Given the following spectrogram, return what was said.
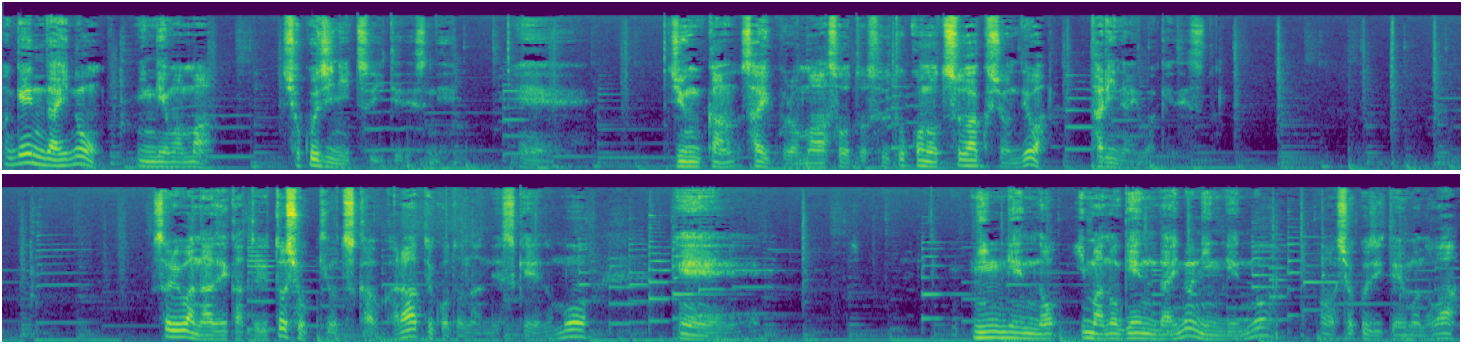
現代の人間はまあ食事についてですね、えー、循環、サイクルを回そうとするとこの2アクションでは足りないわけですそれはなぜかというと食器を使うからということなんですけれども、え人間の、今の現代の人間の食事というものは、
